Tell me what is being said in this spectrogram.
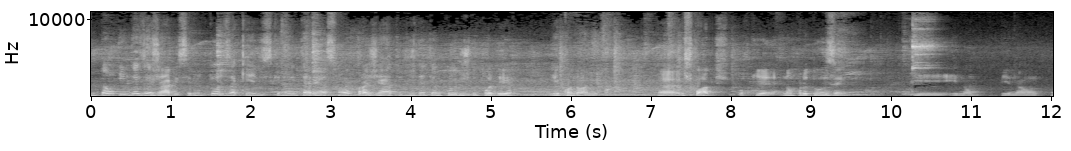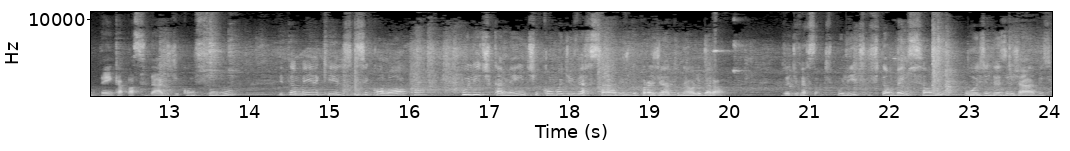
Então, indesejáveis seriam todos aqueles que não interessam ao projeto dos detentores do poder econômico. Uh, os pobres, porque não produzem e, e não e não têm capacidade de consumo, e também aqueles que se colocam politicamente como adversários do projeto neoliberal. Os adversários políticos também são hoje indesejáveis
